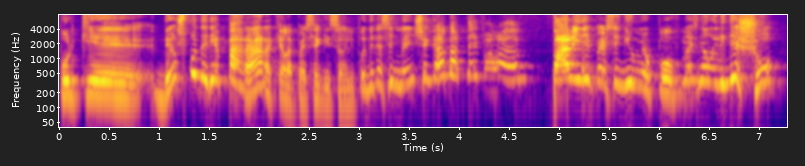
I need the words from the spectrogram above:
Porque Deus poderia parar aquela perseguição, ele poderia simplesmente chegar, bater e falar: parem de perseguir o meu povo. Mas não, ele deixou.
